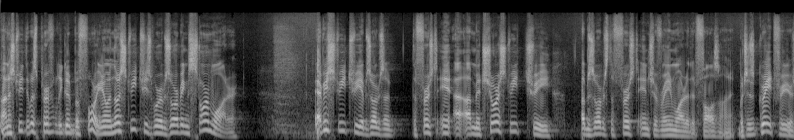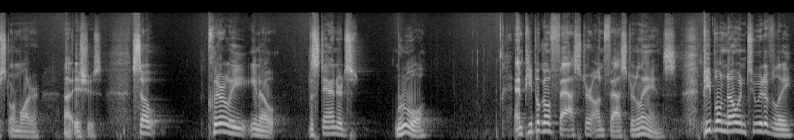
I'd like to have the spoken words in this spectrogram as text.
on a street that was perfectly good before. You know, and those street trees were absorbing stormwater. Every street tree absorbs a, the first, a, a mature street tree absorbs the first inch of rainwater that falls on it, which is great for your stormwater uh, issues. So clearly, you know, the standards rule and people go faster on faster lanes. People know intuitively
